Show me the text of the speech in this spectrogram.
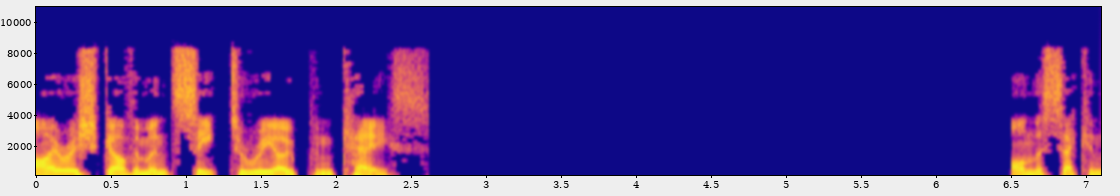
Irish government seek to reopen case On 2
